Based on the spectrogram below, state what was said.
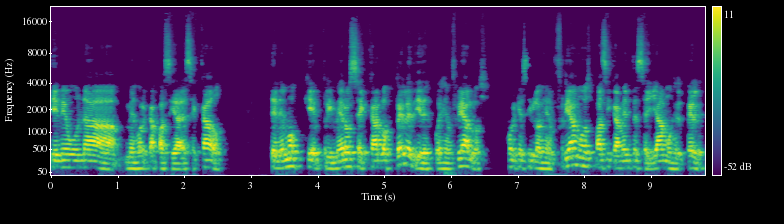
tiene una mejor capacidad de secado. Tenemos que primero secar los pellets y después enfriarlos, porque si los enfriamos, básicamente sellamos el pellet.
